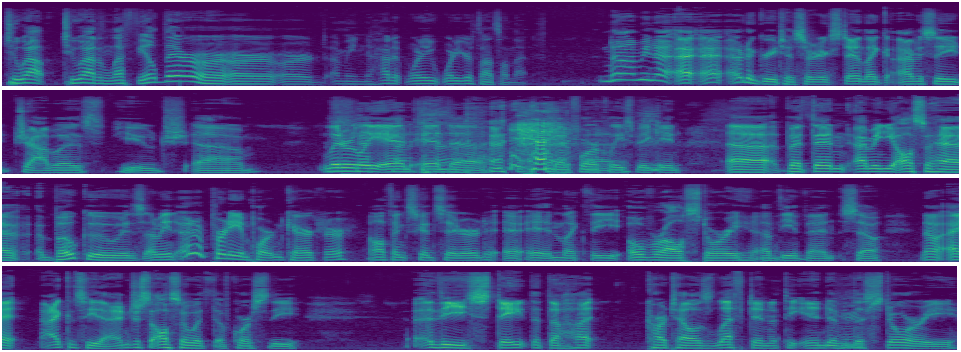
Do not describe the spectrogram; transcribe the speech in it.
two out two out in left field there, or or, or I mean, how did, what are what are your thoughts on that? No, I mean, I, I, I would agree to a certain extent. Like, obviously, Jabba is huge, um, literally and and uh, metaphorically speaking. Uh, but then, I mean, you also have Boku is, I mean, a pretty important character, all things considered, i- in like the overall story of the event. So, no, I I can see that, and just also with, of course, the the state that the Hutt cartel is left in at the end of the story.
